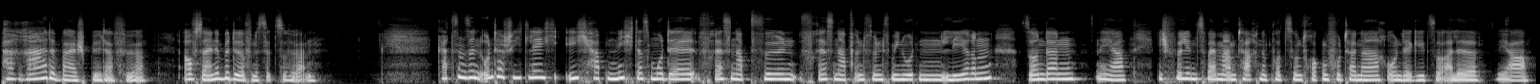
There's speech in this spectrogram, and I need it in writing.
Paradebeispiel dafür, auf seine Bedürfnisse zu hören. Katzen sind unterschiedlich. Ich habe nicht das Modell Fressnapf füllen, Fressnapf in fünf Minuten leeren, sondern, naja, ich fülle ihm zweimal am Tag eine Portion Trockenfutter nach und er geht so alle, ja,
